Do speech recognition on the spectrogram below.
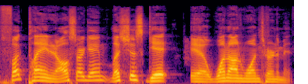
fuck playing an All Star game. Let's just get a one on one tournament.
